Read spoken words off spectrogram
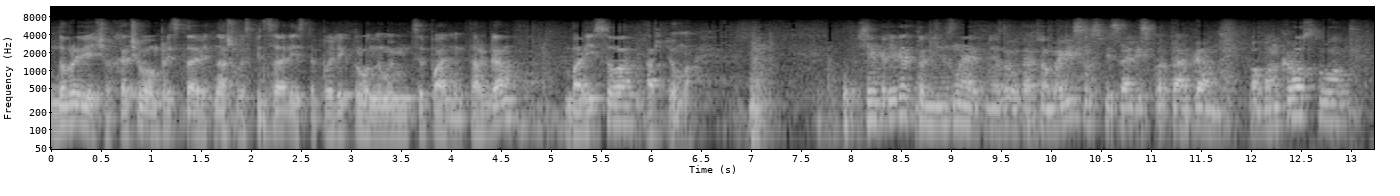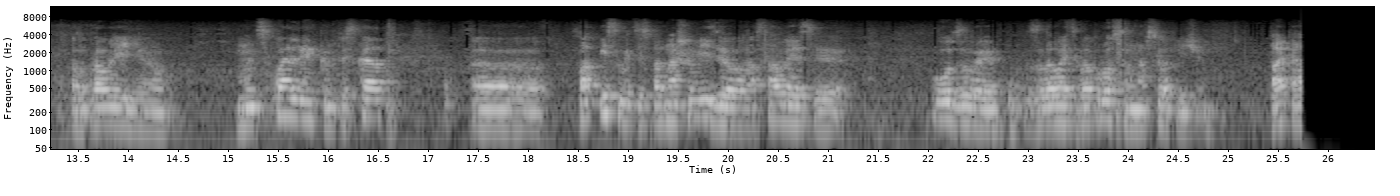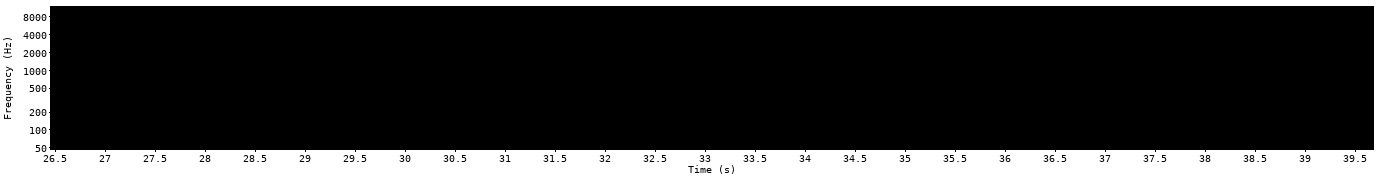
Добрый вечер. Хочу вам представить нашего специалиста по электронным и муниципальным торгам Борисова Артема. Всем привет, кто меня не знает, меня зовут Артем Борисов, специалист по торгам по банкротству, по направлению муниципальный, конфискат. Э, подписывайтесь под нашим видео, оставляйте отзывы, задавайте вопросы, на все отвечу. Пока!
